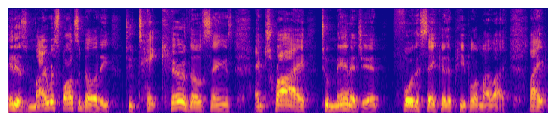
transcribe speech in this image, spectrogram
It is my responsibility to take care of those things and try to manage it for the sake of the people in my life. Like,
